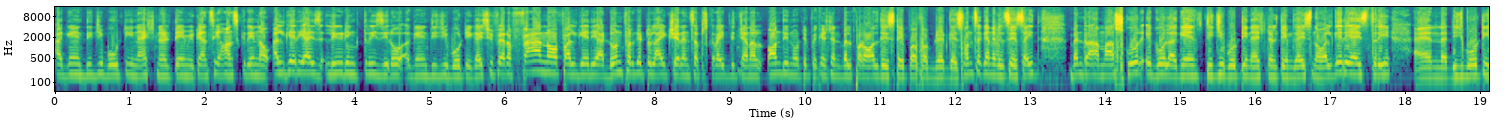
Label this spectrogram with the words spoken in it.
against djibouti national team. You can see on screen now algeria is leading 3-0 against djibouti guys if you're a fan of algeria don't forget to like share and subscribe the channel on the notification bell for all these type of update guys. Once again i will say said benrahma score a goal against djibouti national team. Guys now algeria is 3 and djibouti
